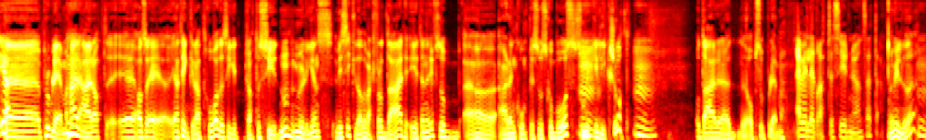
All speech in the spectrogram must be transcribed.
Ja. Eh, problemet her er at eh, altså, jeg, jeg tenker at hun hadde sikkert dratt til Syden. Muligens, Hvis ikke det hadde vært fra der i Tenerife, så uh, er det en kompis hun skal bo hos som ikke liker så godt. Og der uh, oppsto problemet. Jeg ville dratt til Syden uansett. Da. Ville du det?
